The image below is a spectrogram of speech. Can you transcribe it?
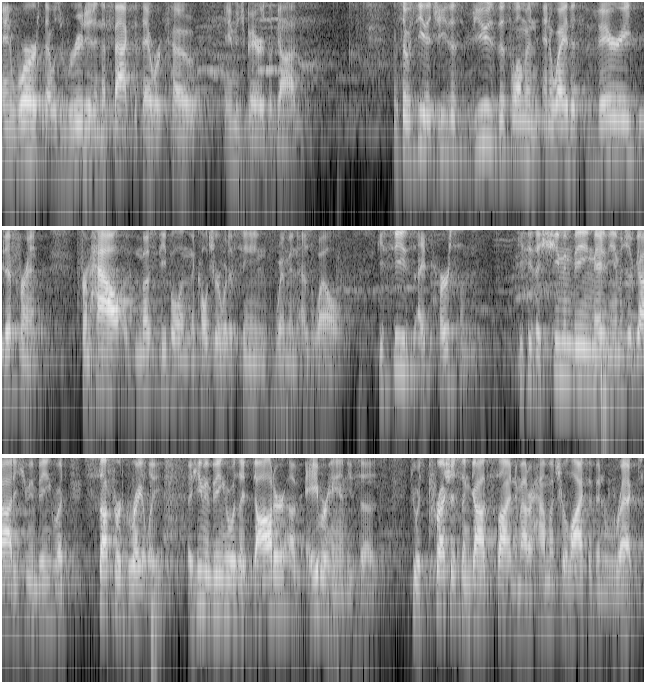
and worth that was rooted in the fact that they were co image bearers of God. And so we see that Jesus views this woman in a way that's very different from how most people in the culture would have seen women as well. He sees a person. He sees a human being made in the image of God, a human being who had suffered greatly, a human being who was a daughter of Abraham, he says, who was precious in God's sight no matter how much her life had been wrecked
